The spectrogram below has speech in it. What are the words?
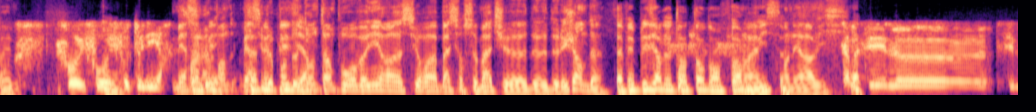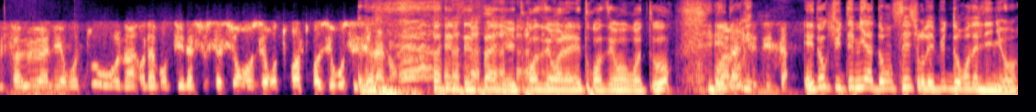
Ouais. il faut, il faut, il faut tenir. Merci Voilà. de prendre, merci de, prendre de ton temps pour revenir euh, sur, euh, bah, sur ce match euh, de, de légende. Ça fait plaisir de t'entendre en forme, Ouais, Luis. on est ravis. Ça va, c'est le, c'est le fameux aller-retour où on a, on a monté une association au 03 3-0, c'est ça, non? C'est ça, il y a eu 3-0 à l'aller, 3-0 au retour. Et, Voilà, donc, c'était ça. et donc tu t'es mis à danser sur les buts de Ronaldinho.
